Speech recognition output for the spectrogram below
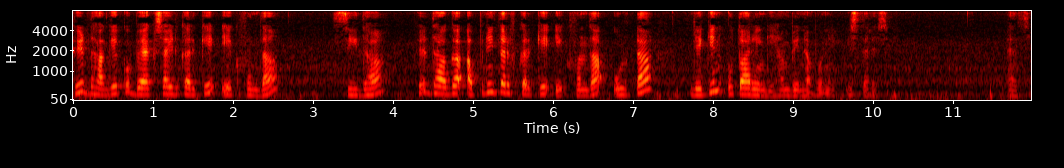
फिर धागे को बैक साइड करके एक फंदा सीधा, फिर धागा अपनी तरफ़ करके एक फंदा उल्टा, लेकिन उतारेंगे हम बिना बुने इस तरह से। ऐसे।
